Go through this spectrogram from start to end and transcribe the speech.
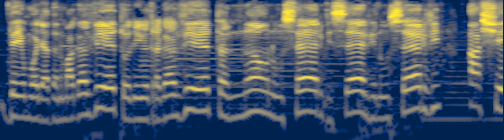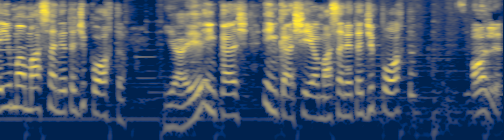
Dei uma olhada numa gaveta, olhei outra gaveta, não, não serve, serve, não serve. Achei uma maçaneta de porta. E aí? Encaixei a maçaneta de porta, Olha,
